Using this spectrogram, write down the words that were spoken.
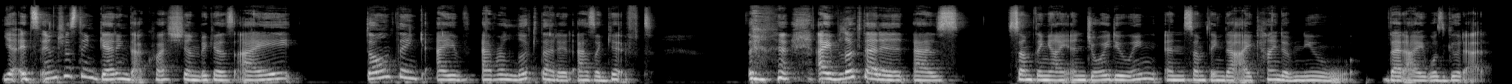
Yeah, it's interesting getting that question because I don't think I've ever looked at it as a gift. I've looked at it as something I enjoy doing and something that I kind of knew that I was good at.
